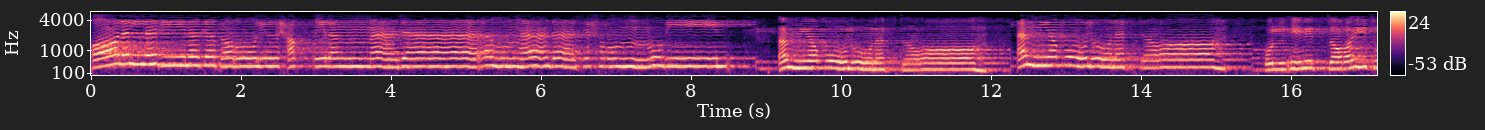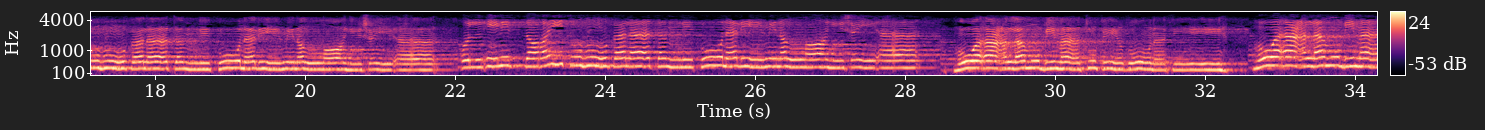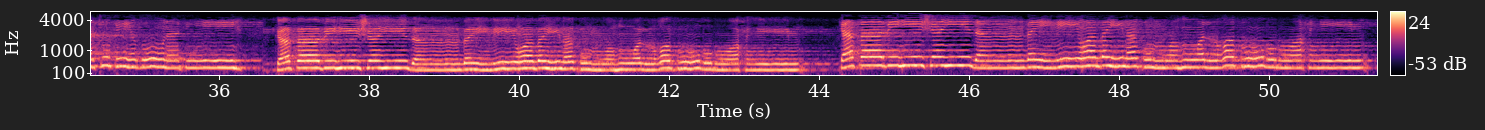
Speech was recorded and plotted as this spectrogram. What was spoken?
قال الذين كفروا للحق لما جاءهم هذا سحر مبين. أم يقولون افتراه؟ أم يقولون افتراه؟ قل إن افتريته فلا تملكون لي من الله شيئا. قل إن افتريته فلا تملكون لي من الله شيئا. هو أعلم بما تفيضون فيه. هو أعلم بما تفيضون فيه. كفى به شهيدا بيني وبينكم وهو الغفور الرحيم. كفى به شهيدا بيني وبينكم وهو الغفور الرحيم.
